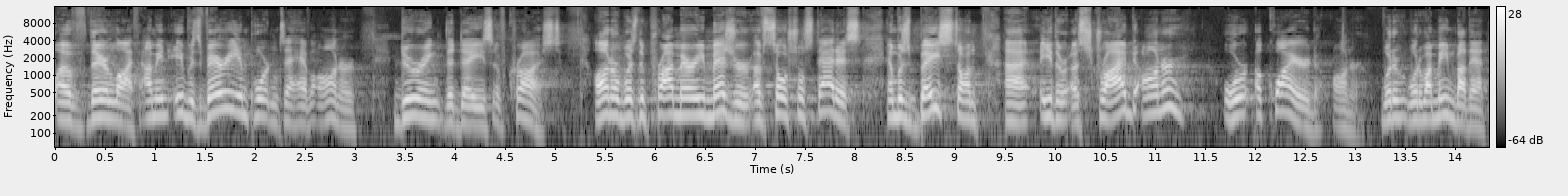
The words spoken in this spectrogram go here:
of their life. I mean, it was very important to have honor during the days of Christ. Honor was the primary measure of social status and was based on uh, either ascribed honor or acquired honor. What do, what do I mean by that?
